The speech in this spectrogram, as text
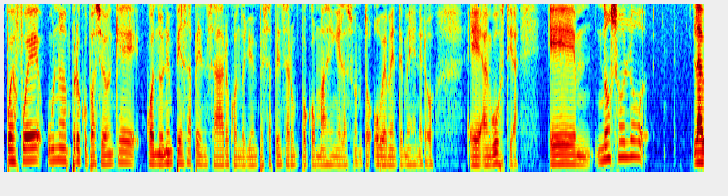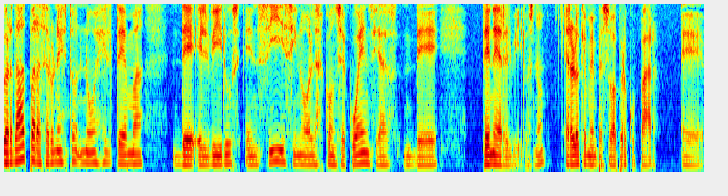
pues fue una preocupación que cuando uno empieza a pensar o cuando yo empecé a pensar un poco más en el asunto, obviamente me generó eh, angustia. Em, no solo, la verdad, para ser honesto, no es el tema del virus en sí, sino las consecuencias de tener el virus, ¿no? Era lo que me empezó a preocupar eh,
